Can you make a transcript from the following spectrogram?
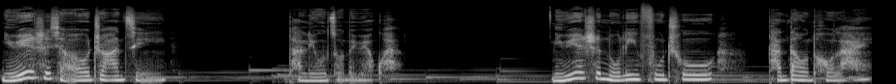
你越是想要抓紧，他溜走的越快；你越是努力付出，他到头来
